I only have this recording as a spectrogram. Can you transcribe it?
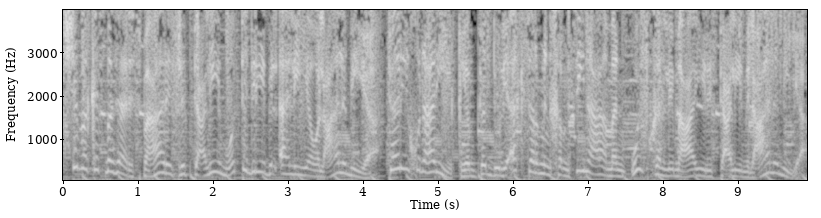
شبكة مدارس معارف للتعليم والتدريب الأهلية والعالمية. تاريخ عريق يمتد لأكثر من خمسين عاما وفقا لمعايير التعليم العالمية.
